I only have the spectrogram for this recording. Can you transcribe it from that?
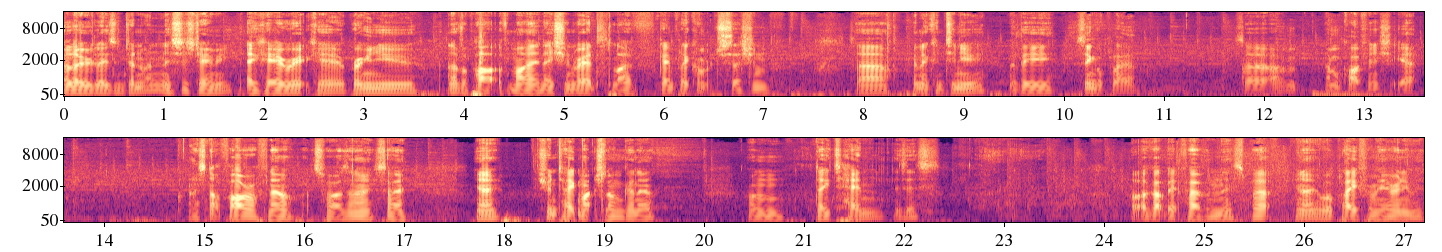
Hello, ladies and gentlemen. This is Jamie, aka Rick, here, bringing you another part of my Nation Red live gameplay commentary session. So, I'm going to continue with the single player. So, I haven't, haven't quite finished it yet. It's not far off now, as far as I know. So, you know, shouldn't take much longer now. On day 10, is this? Thought I got a bit further than this, but, you know, we'll play from here anyway.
